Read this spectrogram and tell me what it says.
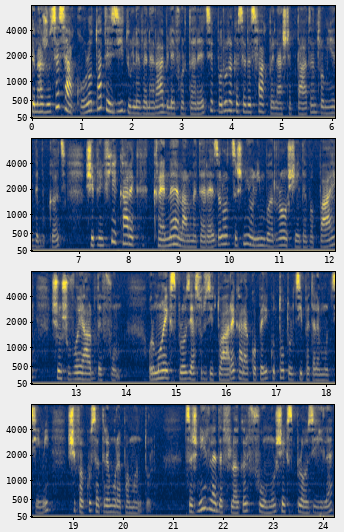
Când ajunsese acolo, toate zidurile venerabile fortărețe părură că se desfac pe neașteptate într-o mie de bucăți și prin fiecare crenel al meterezelor țâșni o limbă roșie de văpaie și un șuvoi alb de fum. Urmă o explozie asurzitoare care acoperi cu totul țipetele mulțimii și făcu să tremure pământul. Țâșnirile de flăcări, fumul și exploziile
